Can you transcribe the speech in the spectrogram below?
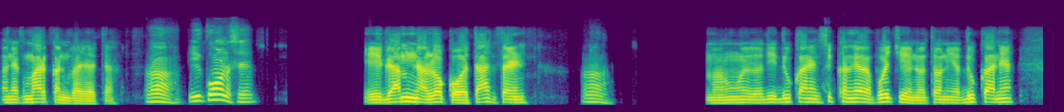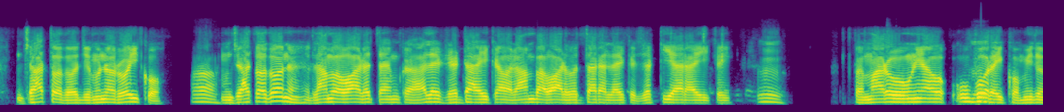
અને એક માર્કનભાઈ હતા. હા ઈ કોણ છે? એ ગામના લોકો હતા ત્રણ. હા. હું હજી દુકાને શ્રીખંડ લેવા પહોંચ્યો નતો ને દુકાને જાતો હતો હજી મને રોઈકો હું. જાતો હતો ને લાંબા વાળ હતા એમ કે હાલે રેઢા આવી કે લાંબા વાળ વધારે લાગે જટિયારા ઈ કઈ. પણ મારો હું ઊભો રાખ્યો મેં તો.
